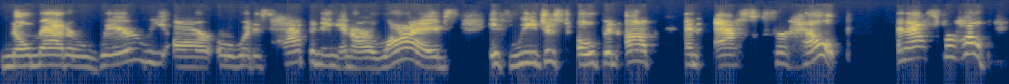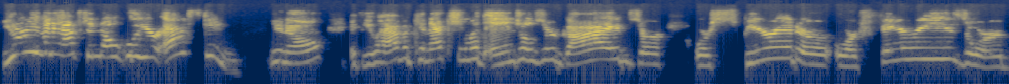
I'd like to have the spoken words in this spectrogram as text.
no matter where we are or what is happening in our lives if we just open up and ask for help and ask for help. You don't even have to know who you're asking you know if you have a connection with angels or guides or or spirit or or fairies or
